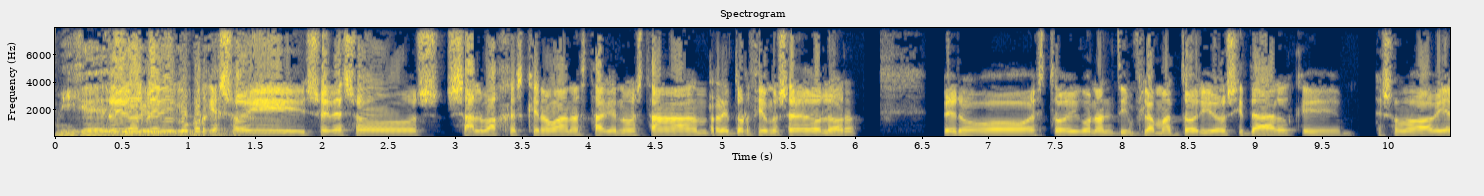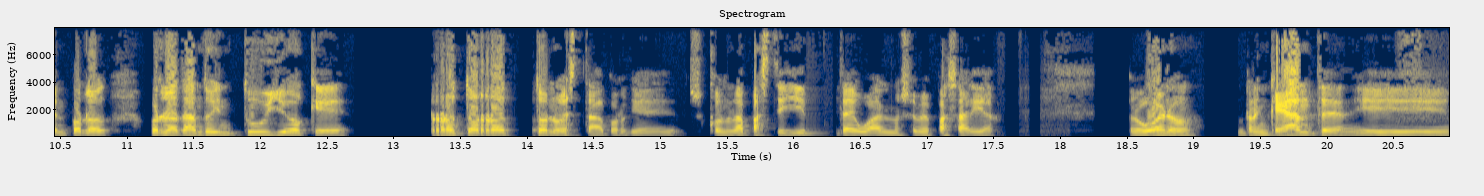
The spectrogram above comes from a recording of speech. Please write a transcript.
Miguel. Miguel, porque soy, soy de esos salvajes que no van hasta que no están retorciéndose de dolor, pero estoy con antiinflamatorios y tal, que eso me va bien. Por lo, por lo tanto, intuyo que roto, roto no está, porque con una pastillita igual no se me pasaría. Pero bueno, renqueante y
